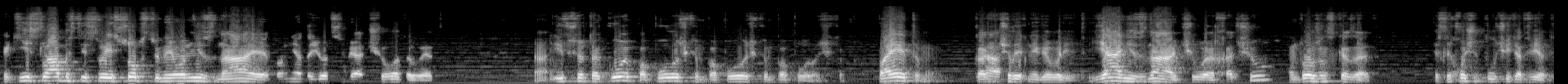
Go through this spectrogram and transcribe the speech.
какие слабости свои собственные он не знает, он не отдает себе отчета в этом. И все такое по полочкам, по полочкам, по полочкам. Поэтому как человек мне говорит, я не знаю, чего я хочу, он должен сказать, если хочет получить ответ.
